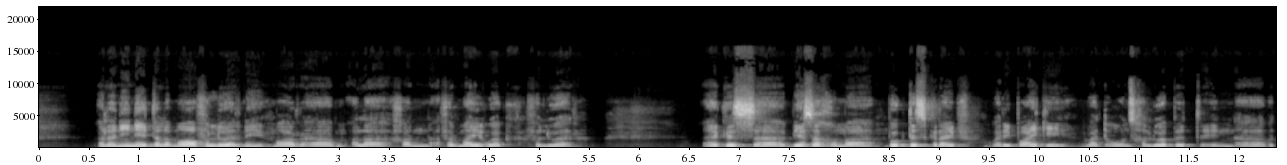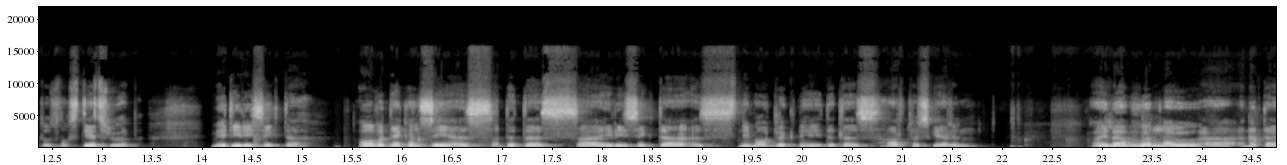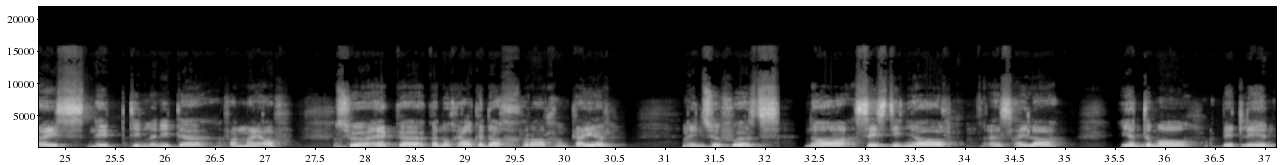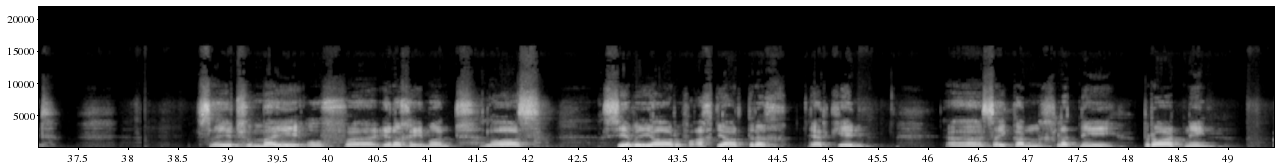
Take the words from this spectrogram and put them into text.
hulle nie net hulle ma verloor nie, maar um, hulle gaan vir my ook verloor. Ek is uh, besig om 'n boek te skryf oor die paadjie wat ons geloop het en uh, wat ons nog steeds loop met hierdie sekte. Al wat ek kan sê is dit is uh, hierdie sekte is nie maklik nie. Dit is hartverskeurende. Hulle woon nou uh, in 'n huis net 10 minute van my af. So ek uh, kan nog elke dag vir haar gaan kuier en so voorts. Na 16 jaar is Hyla heeltemal bedleend. Sy het vir my of uh, enige iemand laas 7 jaar of 8 jaar terug erken. Uh sy kan glad nie praat nie.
